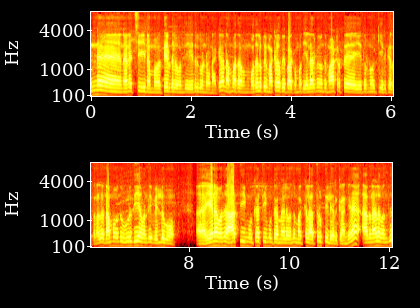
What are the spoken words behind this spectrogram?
என்ன நினச்சி நம்ம தேர்தலை வந்து எதிர்கொண்டோம்னாக்கா நம்ம அதை முதல்ல போய் மக்களை போய் பார்க்கும்போது எல்லாருமே வந்து மாற்றத்தை எதிர்நோக்கி இருக்கிறதுனால நம்ம வந்து உறுதியாக வந்து வெல்லுவோம். ஏன்னா வந்து அதிமுக திமுக மேலே வந்து மக்கள் அதிருப்தியில் இருக்காங்க. அதனால வந்து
